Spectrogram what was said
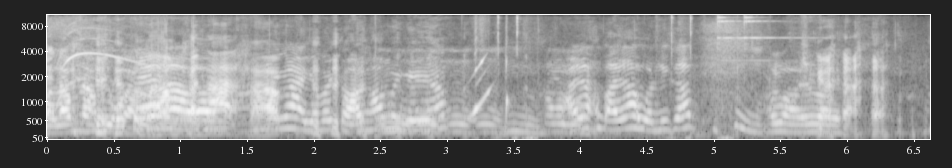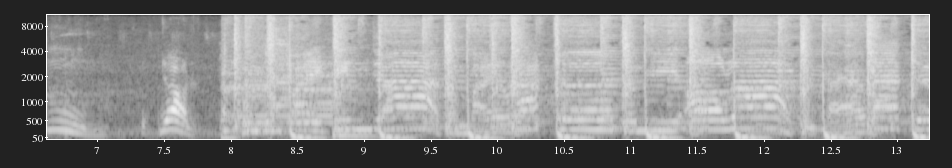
มาล้ำลำดีกว่าลำคณะครับ ง่ายๆอย่าไปสอนเขาไม่ดีนะอืมอืมอืมไปแล้วไปแล้วสวัสดีครับอืมอร่อยอร่อยอืมสุดยอดไปกินยาทำไมรักเธอเธอมีออร่าตั้งแต่แรกเจอ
